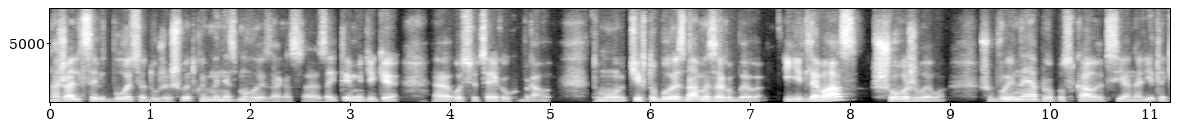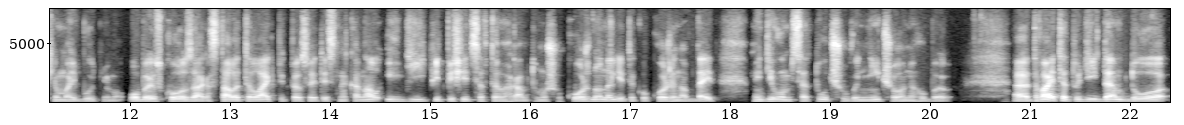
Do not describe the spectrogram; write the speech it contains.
На жаль, це відбулося дуже швидко, і ми не змогли зараз зайти. Ми тільки ось у цей рух брали. Тому ті, хто були з нами, заробили. І для вас що важливо, щоб ви не пропускали всі аналітики в майбутньому. Обов'язково зараз ставите лайк, підписуйтесь на канал і йдіть, підпишіться в телеграм, тому що кожну аналітику, кожен апдейт ми ділимося тут, щоб ви нічого не губили. Е, давайте тоді йдемо до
